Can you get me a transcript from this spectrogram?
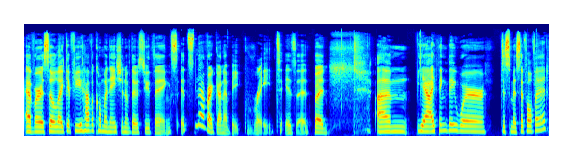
ever. So like if you have a combination of those two things, it's never gonna be great, is it? But um yeah, I think they were dismissive of it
